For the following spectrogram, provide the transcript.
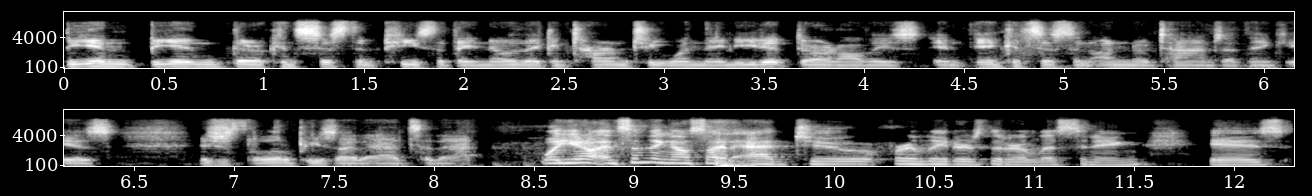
being being their consistent piece that they know they can turn to when they need it during all these in, inconsistent unknown times i think is is just a little piece i'd add to that well you know and something else i'd add too for leaders that are listening is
